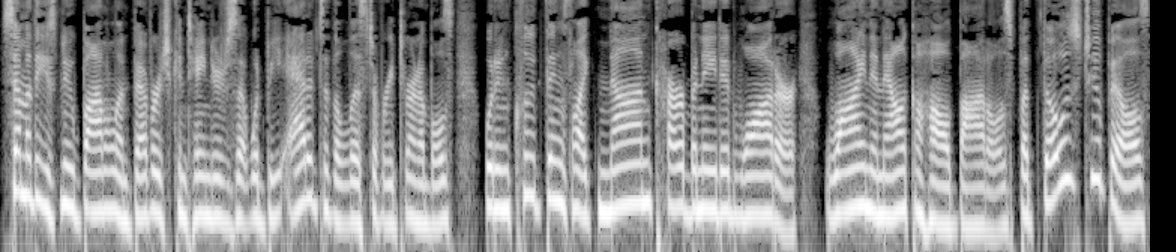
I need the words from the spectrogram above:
Some of these new bottle and beverage containers that would be added to the list of returnables would include things like non-carbonated water, wine and alcohol bottles. But those two bills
